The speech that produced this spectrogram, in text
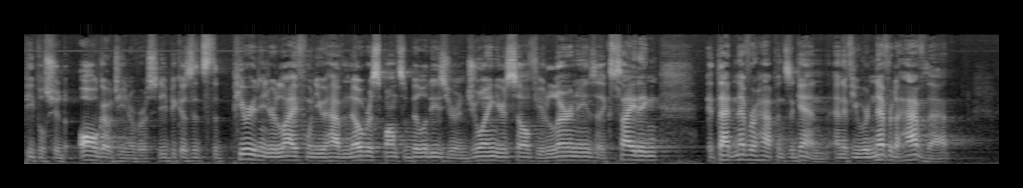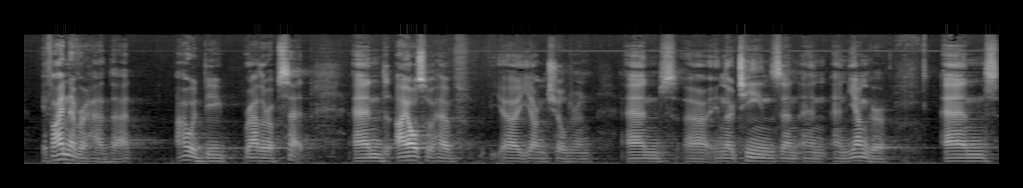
people should all go to university because it's the period in your life when you have no responsibilities, you're enjoying yourself, you're learning, it's exciting. It, that never happens again. And if you were never to have that, if I never had that, I would be rather upset. And I also have uh, young children and uh, in their teens and, and, and younger. And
